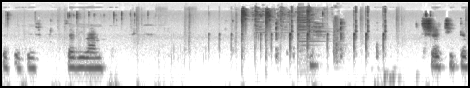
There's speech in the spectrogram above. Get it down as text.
typów już zabiłem. Trzeci typ.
